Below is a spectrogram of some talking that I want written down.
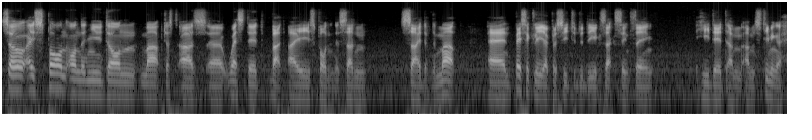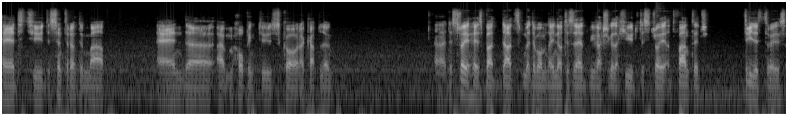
So I spawn on the New Dawn map just as uh, Wes did, but I spawn in the southern side of the map, and basically I proceed to do the exact same thing he did. I'm, I'm steaming ahead to the center of the map, and uh, I'm hoping to score a couple of uh, destroyer hits, but that's the moment I noticed that we've actually got a huge destroyer advantage. Three destroyers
